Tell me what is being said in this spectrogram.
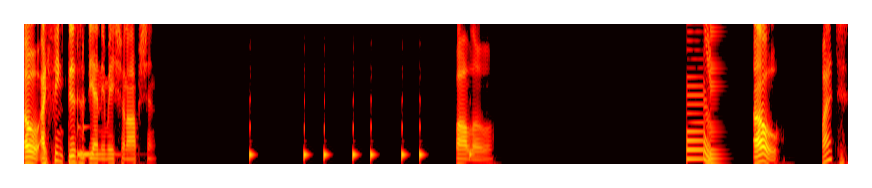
Oh, I think this is the animation option. Follow. Oh. What?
